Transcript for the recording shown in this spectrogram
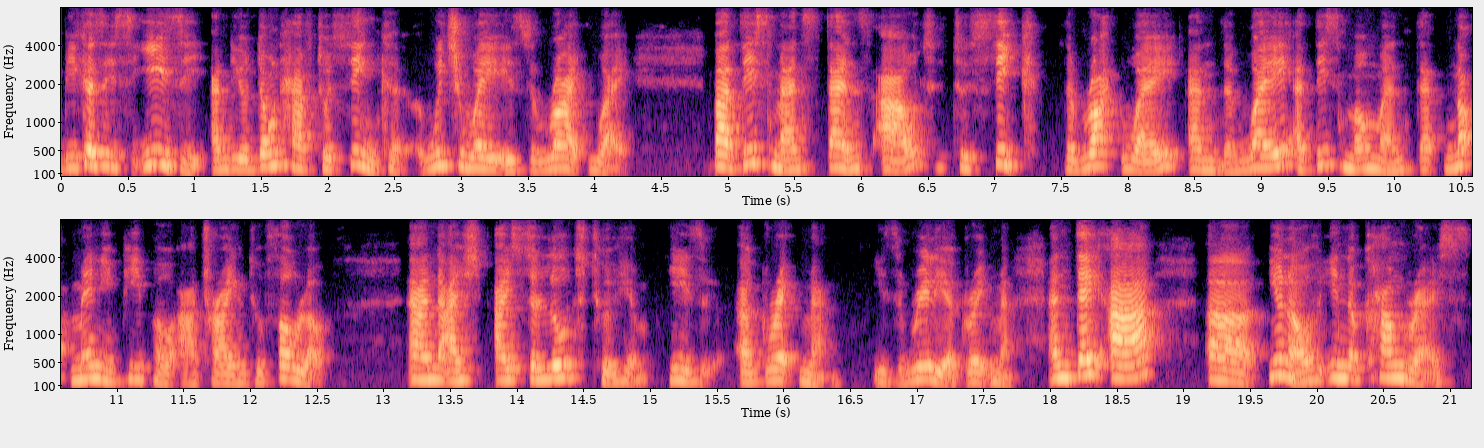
because it's easy and you don't have to think which way is the right way. But this man stands out to seek the right way and the way at this moment that not many people are trying to follow. And i i salute to him. He's a great man. He's really a great man. And they are uh, you know in the congress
